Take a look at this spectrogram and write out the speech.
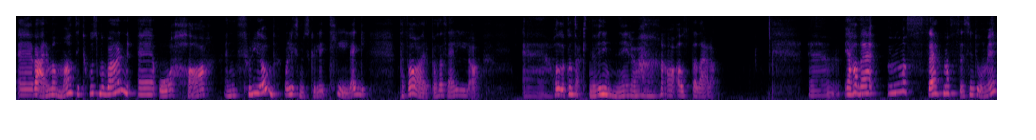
være mamma til to små barn eh, og ha en full jobb. Og liksom skulle i tillegg ta vare på seg selv og eh, holde kontakt med venninner og, og, alt det der, da. Jeg hadde masse, masse symptomer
